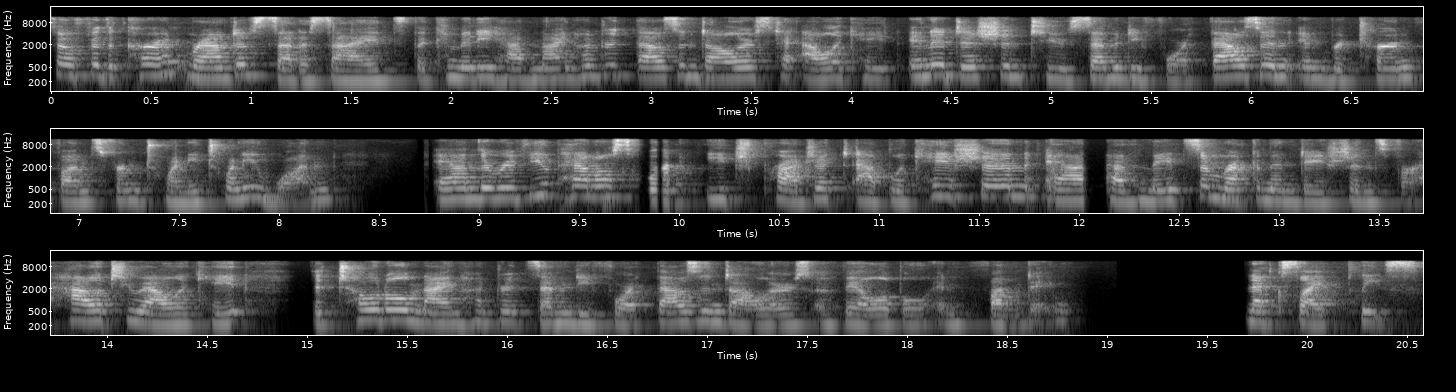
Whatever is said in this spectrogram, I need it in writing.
So for the current round of set-asides, the committee had $900,000 to allocate in addition to 74,000 in return funds from 2021. And the review panel scored each project application and have made some recommendations for how to allocate the total $974,000 available in funding. Next slide, please.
